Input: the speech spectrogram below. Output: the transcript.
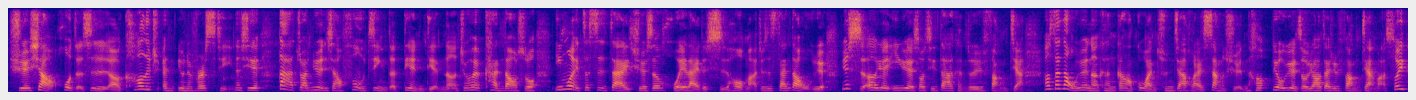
学校或者是呃 college and university 那些大专院校附近的店点呢，就会看到说，因为这是在学生回来的时候嘛，就是三到五月，因为十二月、一月的时候，其实大家可能都去放假，然后三到五月呢，可能刚好过完春假回来上学，然后六月之后又要再去放假嘛，所以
